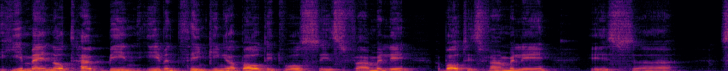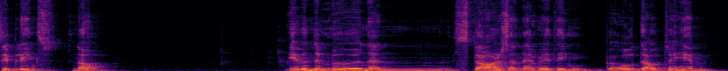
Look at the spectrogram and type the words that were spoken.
he may not have been even thinking about it was his family about his family his uh, siblings? No. Even the moon and stars and everything bowed down to him.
